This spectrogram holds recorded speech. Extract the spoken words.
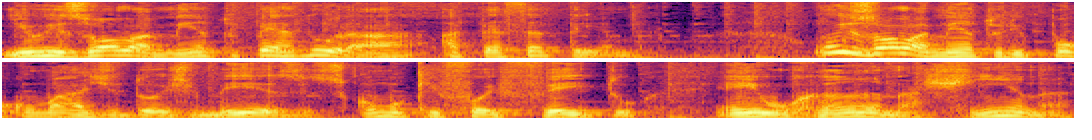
e o isolamento perdurar até setembro. Um isolamento de pouco mais de dois meses, como o que foi feito em Wuhan, na China,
